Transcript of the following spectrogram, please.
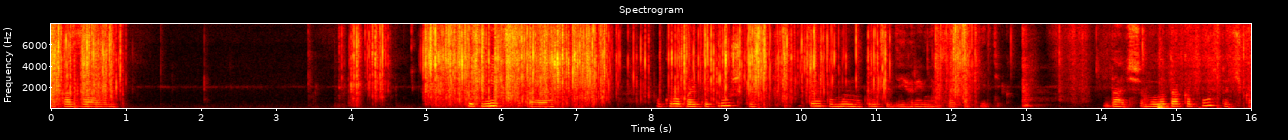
заказали. Тут мікс е, укропа і петрушки. Це, по-моєму, 32 гривні цей пакетик. Далі молода капусточка,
